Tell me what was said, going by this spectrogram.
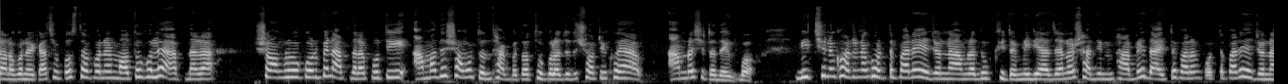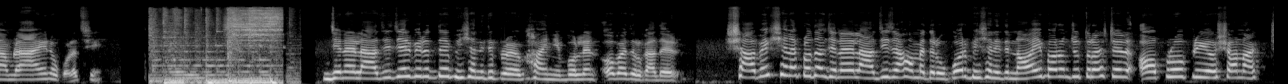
জনগণের কাছে উপস্থাপনের মতো হলে আপনারা সংগ্রহ করবেন। আপনারা প্রতি আমাদের সমর্থন থাকবে। তথ্যগুলো যদি সঠিক হয়, আমরা সেটা দেখব। বিচ্ছিন্ন ঘটনা ঘটতে পারে, এজন্য আমরা দুঃখিত। মিডিয়া যেন স্বাধীনভাবে দায়িত্ব পালন করতে পারে, এজন্য আমরা আইনও করেছি। জেনারেল আজিজের বিরুদ্ধে ভিসা নীতি প্রয়োগ হয়নি বললেন ওবায়দুল কাদের। সাবেক সেনাপ্রধান জেনারেল আজিজ আহমেদের উপর ভিসা নীতি নয়, বরং যুক্তরাষ্ট্রের অপ্রোপ্রিয়েশন আক্ট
